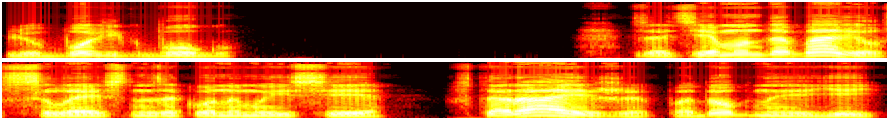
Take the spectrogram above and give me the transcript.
«Любовь к Богу». Затем он добавил, ссылаясь на законы Моисея, вторая же, подобная ей,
